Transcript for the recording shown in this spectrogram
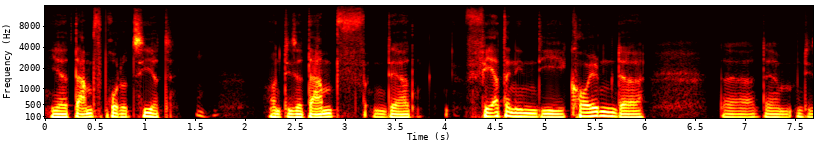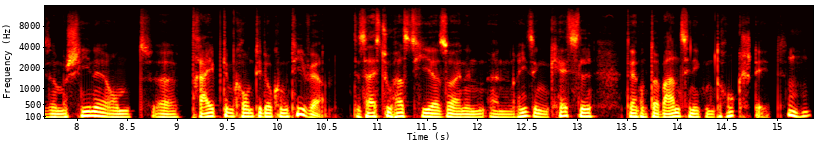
hier Dampf produziert. Mhm. Und dieser Dampf, der fährt dann in die Kolben der, der, der dieser Maschine und äh, treibt im Grunde die Lokomotive an. Das heißt, du hast hier so einen, einen riesigen Kessel, der unter wahnsinnigem Druck steht. Mhm.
